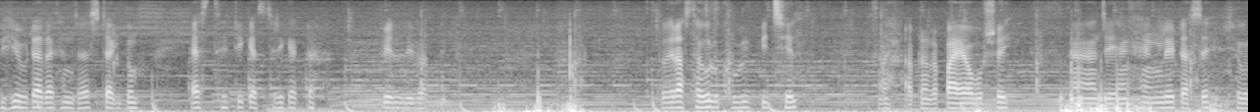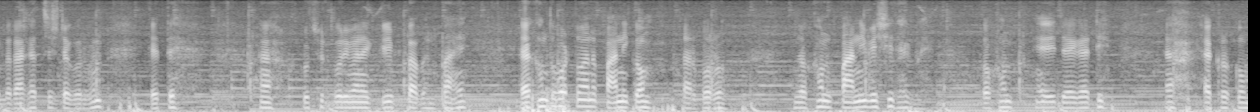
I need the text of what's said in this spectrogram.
ভিউটা দেখেন জাস্ট একদম অ্যাস্থেটিক অ্যাস্থেটিক একটা ফিল দিবে আপনাকে তো এই রাস্তাগুলো খুবই পিচ্ছিল। আহ, আপনারা পায়ে অবশ্যই যে হ্যাংলেট আছে সেগুলো রাখার চেষ্টা করবেন। এতে হ্যাঁ প্রচুর পরিমাণে গ্রিপ পাবেন পায়ে। এখন তো বর্তমানে পানি কম তারপরও যখন পানি বেশি থাকবে তখন এই জায়গাটি একরকম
